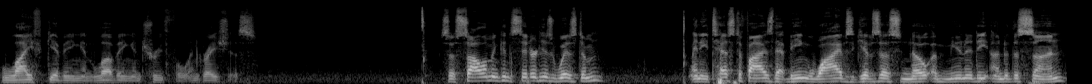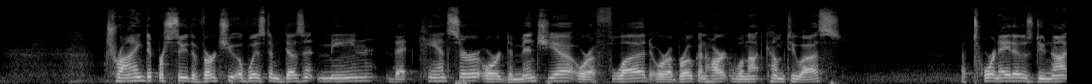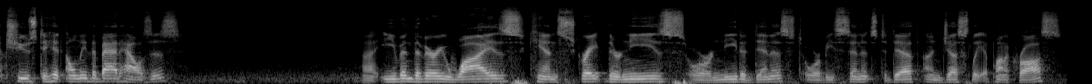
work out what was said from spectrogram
life giving and loving and truthful and gracious. So Solomon considered his wisdom, and he testifies that being wives gives us no immunity under the sun. Trying to pursue the virtue of wisdom doesn't mean that cancer or dementia or a flood or a broken heart will not come to us. Uh, tornadoes do not choose to hit only the bad houses. Uh, even the very wise can scrape their knees or need a dentist or be sentenced to death unjustly upon a cross.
